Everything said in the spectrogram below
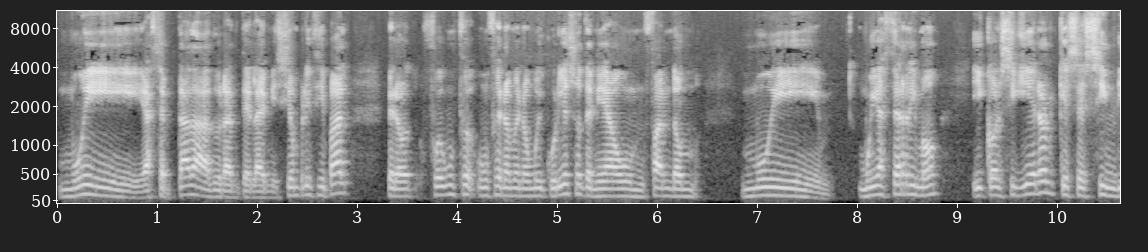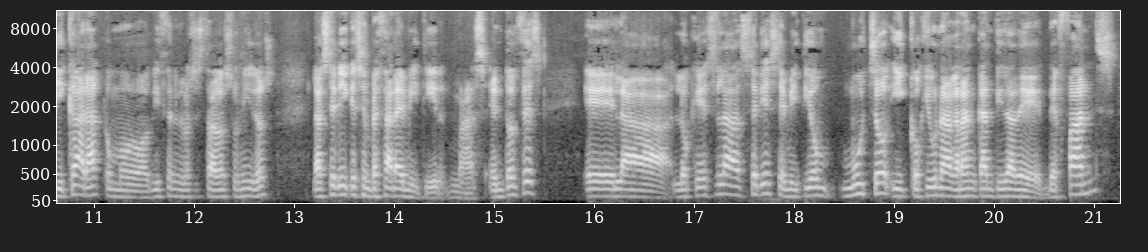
muy aceptada durante la emisión principal, pero fue un, un fenómeno muy curioso. Tenía un fandom muy. muy acérrimo y consiguieron que se sindicara, como dicen en los Estados Unidos, la serie que se empezara a emitir más. Entonces eh, la, lo que es la serie se emitió mucho y cogió una gran cantidad de, fans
